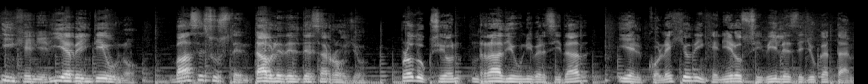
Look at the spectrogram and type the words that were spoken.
Ingeniería 21, base sustentable del desarrollo. Producción Radio Universidad y el Colegio de Ingenieros Civiles de Yucatán.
